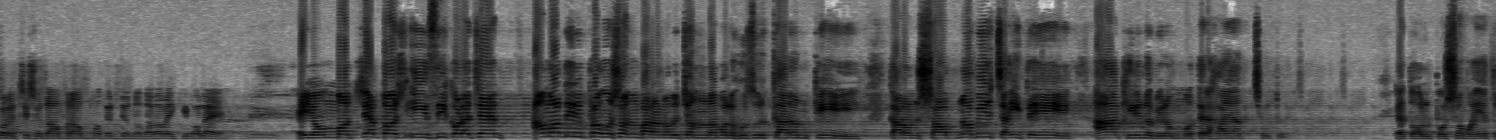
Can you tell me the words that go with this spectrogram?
করেছে শুধু আমরা উম্মতের জন্য। দাদা ভাই কি বলে? এই উম্মত এত ইজি করেছেন। আমাদের প্রমোশন বাড়ানোর জন্য বলে, হুজুর, কারণ কি? কারণ সব নবীর চাইতে আখির নবীর উম্মতের হায়াত ছোট। এত অল্প সময় এত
